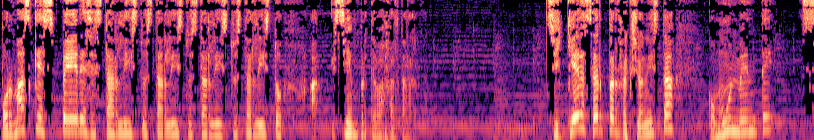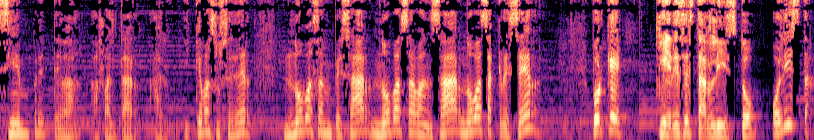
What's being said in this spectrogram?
por más que esperes estar listo, estar listo, estar listo, estar listo, ah, siempre te va a faltar algo. Si quieres ser perfeccionista, comúnmente siempre te va a faltar algo. ¿Y qué va a suceder? No vas a empezar, no vas a avanzar, no vas a crecer. Porque quieres estar listo o lista.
